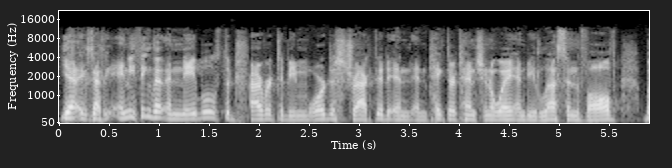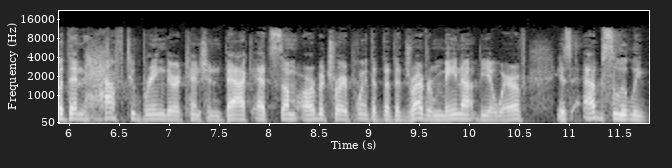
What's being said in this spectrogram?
Yeah, exactly. Anything that enables the driver to be more distracted and, and take their attention away and be less involved, but then have to bring their attention back at some arbitrary point that, that the driver may not be aware of is absolutely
